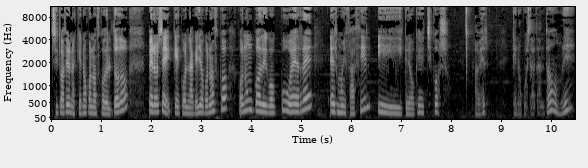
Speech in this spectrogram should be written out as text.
situaciones que no conozco del todo, pero sé que con la que yo conozco, con un código QR es muy fácil y creo que, chicos, a ver, que no cuesta tanto, hombre,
